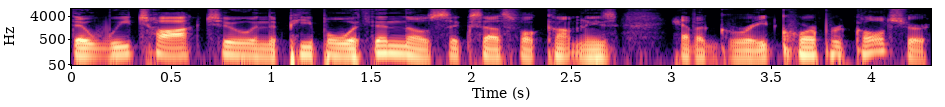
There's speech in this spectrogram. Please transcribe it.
that we talk to and the people within those successful companies have a great corporate culture.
